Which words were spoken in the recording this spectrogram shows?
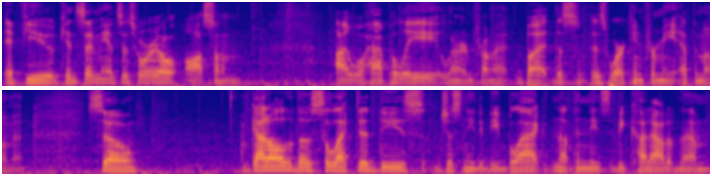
if you can send me a tutorial, awesome. I will happily learn from it, but this is working for me at the moment. So I've got all of those selected. These just need to be black. Nothing needs to be cut out of them.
